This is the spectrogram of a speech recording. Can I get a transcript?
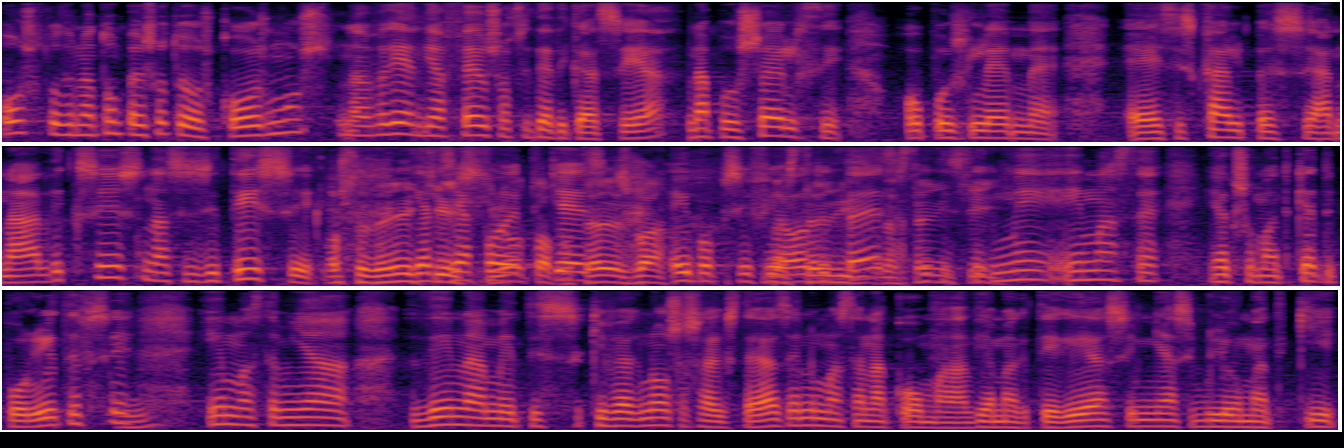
όσο το δυνατόν περισσότερος κόσμος να βρει ενδιαφέρουσα αυτή τη διαδικασία, να προσέλθει, όπως λέμε, ε, στις κάλπες ανάδειξης, να συζητήσει Ώστε να είναι για και τις ισχυρό το διαφορετικές αποτέλεσμα, να υποψηφιότητες. στέλνει- να Αυτή στέλνει τη εκεί. στιγμή είμαστε η αξιωματική αντιπολίτευση. Είμαστε μια δύναμη της κυβερνώσα αριστεράς. Δεν είμαστε ένα κόμμα διαμαρτυρίας ή μια συμπληρωματική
